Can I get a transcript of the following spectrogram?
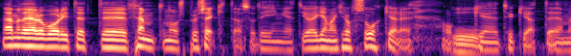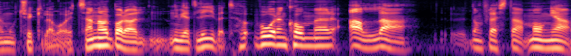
nej, men det här har varit ett eh, 15-årsprojekt. Alltså, det är inget, jag är gammal crossåkare och Mm. eh, tycker att det här med motorcykel har varit. Sen har bara, ni vet livet. Våren kommer, alla, de flesta, många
